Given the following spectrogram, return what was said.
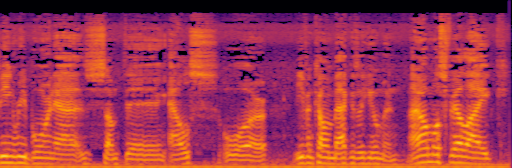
being reborn as something else or even coming back as a human. I almost feel like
